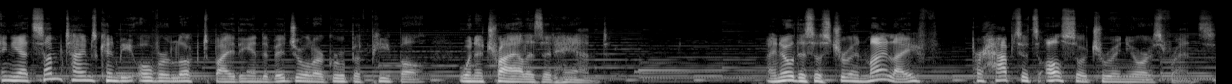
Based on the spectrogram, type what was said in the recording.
and yet sometimes can be overlooked by the individual or group of people when a trial is at hand. I know this is true in my life. Perhaps it's also true in yours, friends.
